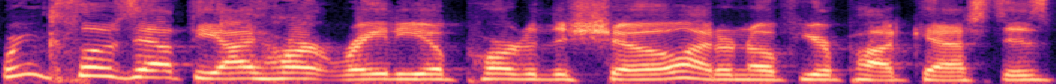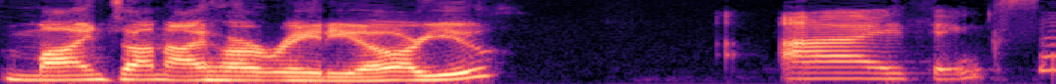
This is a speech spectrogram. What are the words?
we're going to close out the iHeartRadio part of the show. I don't know if your podcast is, mine's on iHeartRadio. Are you? I think so.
